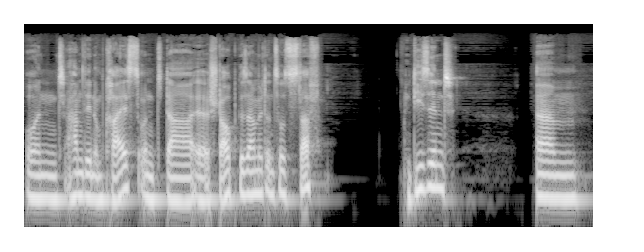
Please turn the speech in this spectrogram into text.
und haben den umkreist und da äh, Staub gesammelt und so Stuff. Die sind, ähm,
